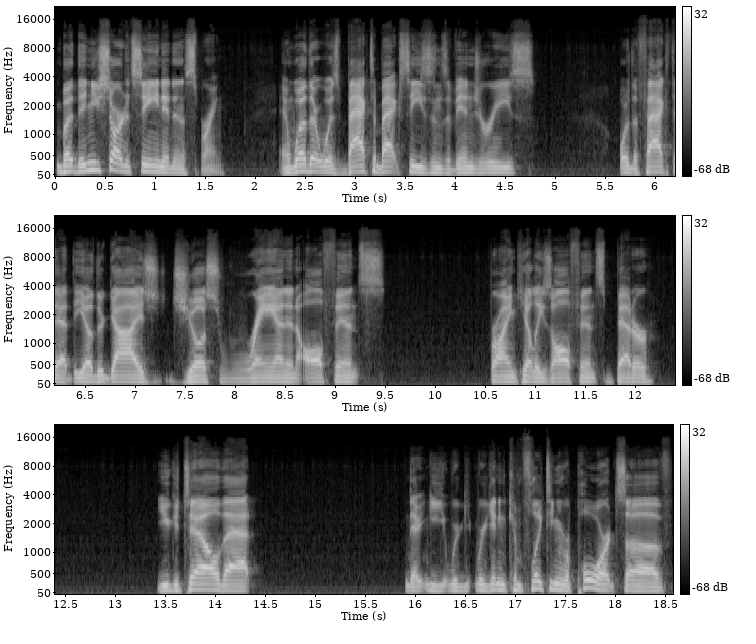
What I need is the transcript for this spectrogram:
But then you started seeing it in the spring. And whether it was back to back seasons of injuries or the fact that the other guys just ran an offense, Brian Kelly's offense, better, you could tell that, we're getting conflicting reports of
